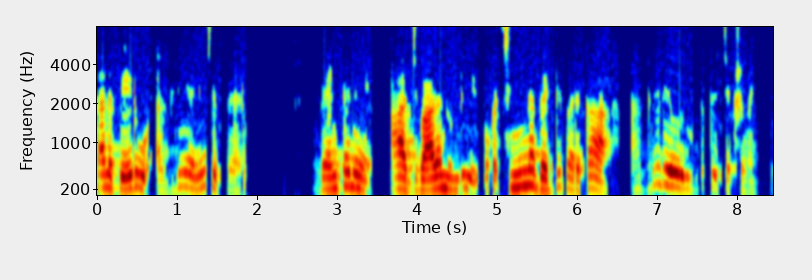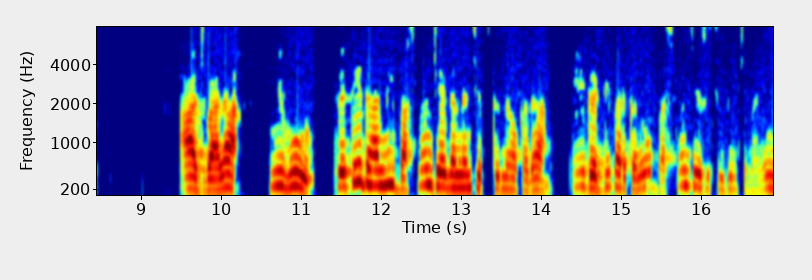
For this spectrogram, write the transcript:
తన పేరు అగ్ని అని చెప్పారు. వెంటనే ఆ జ్వాల నుండి ఒక చిన్న గడ్డి పరక అగ్నిదేవుడి ముందు ప్రత్యక్షమైంది. ఆ జ్వాల నీవు ప్రతిదాన్ని భస్మం చేయగలనని చెప్తున్నావు కదా ఈ గడ్డి పరకను భస్మం చేసి చూపించమని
